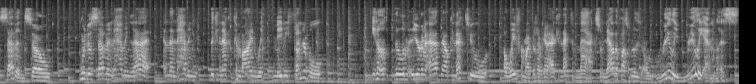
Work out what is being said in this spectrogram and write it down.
7. So Windows 7 having that, and then having the Kinect combined with maybe Thunderbolt, you know, the limit you're going to add now Kinect to away from Microsoft. You're going to add Kinect to Mac. So now the possibilities are really, really endless.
